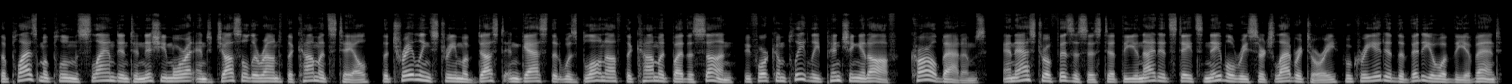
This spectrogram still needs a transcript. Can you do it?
the plasma plume slammed into Nishimura and jostled around the comet's tail, the trailing stream of dust and gas that was blown off the comet by the sun before completely pinching it off. Karl Battams, an astrophysicist at the United States Naval Research Laboratory who created the video of the event,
